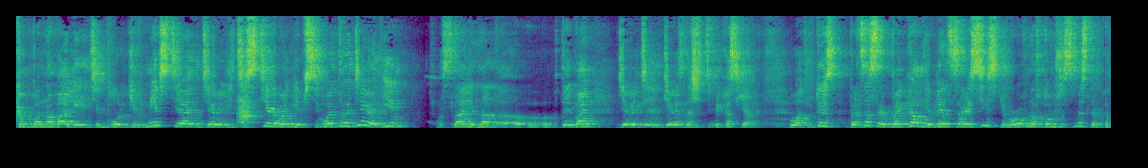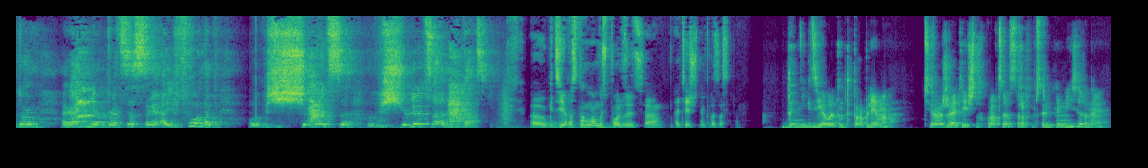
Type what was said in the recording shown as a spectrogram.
компоновали эти блоки вместе, делали тестирование всего этого дела и слали на э, в Тайвань делать, делать значит, микросхемы. Вот. И то есть процессор Байкал является российским ровно в том же смысле, в котором ранее процессоры айфонов являются, являются американскими. Э, где в основном используются отечественные процессоры? Да нигде, в этом-то проблема. Тиражи отечественных процессоров абсолютно мизерные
